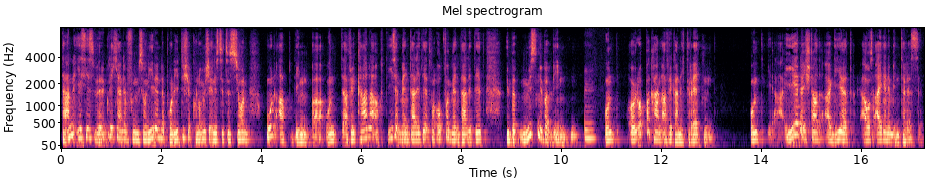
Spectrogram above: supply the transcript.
dann ist es wirklich eine funktionierende politische, ökonomische Institution unabdingbar. Und die Afrikaner auch diese Mentalität von Opfermentalität über, müssen überwinden. Mhm. Und Europa kann Afrika nicht retten. Und jeder Staat agiert aus eigenem Interesse.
